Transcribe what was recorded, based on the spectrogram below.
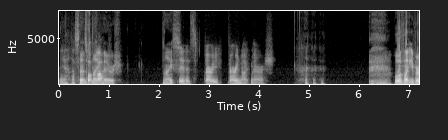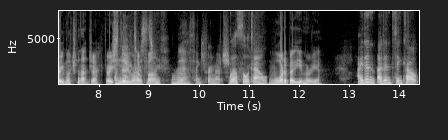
yeah, that Sounds top five. nightmarish. Nice. It is very, very nightmarish. Well, thank you very much for that, Jack. Very Oh, no sturdy top worries at five. Yeah, thank you very much. Well thought out. What about you, Maria? I didn't I didn't think out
